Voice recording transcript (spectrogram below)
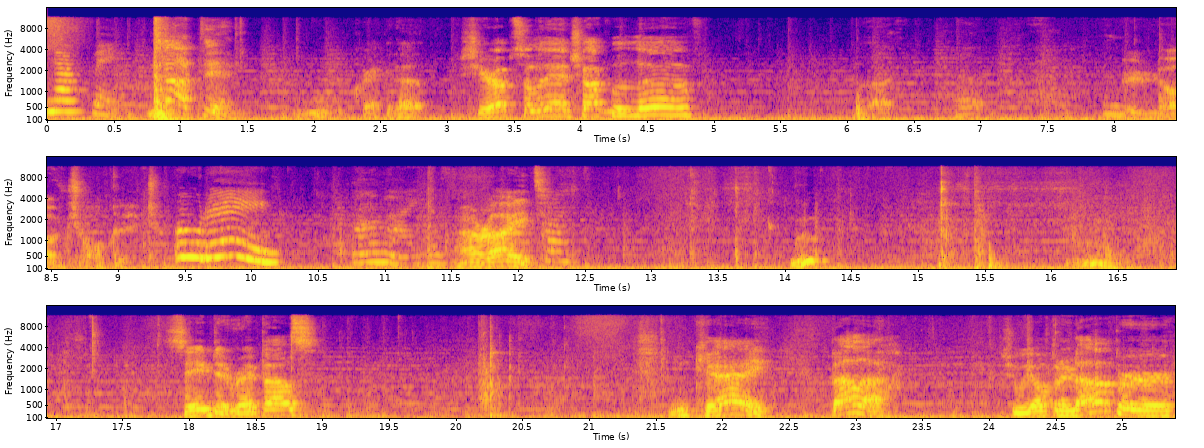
Nothing. Nothing! Ooh, crack it up. Share up some of that chocolate love. I love chocolate. Oh, dang. All right. Whoop. Saved it, right, Bells? Okay. Bella, should we open it up or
